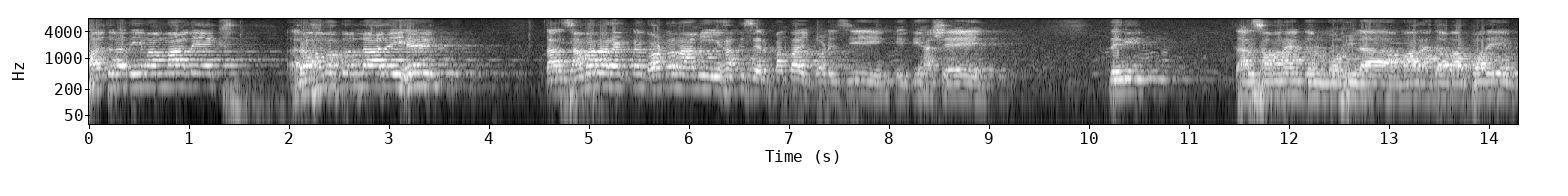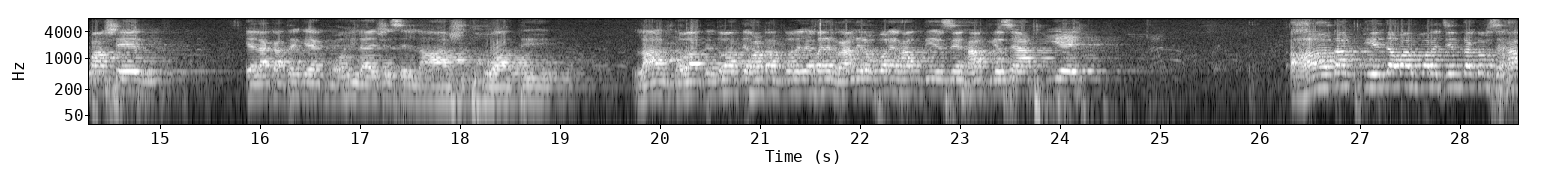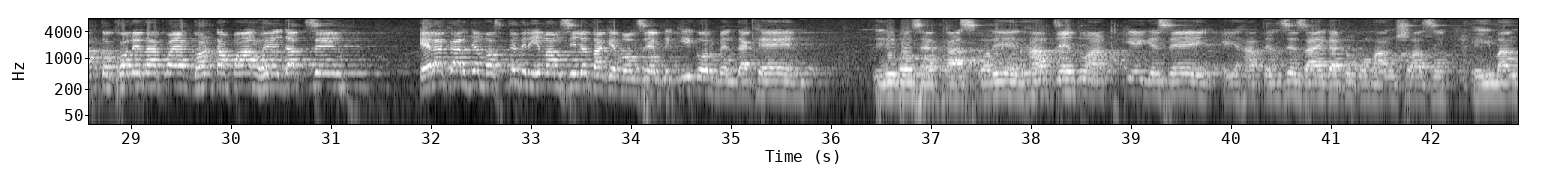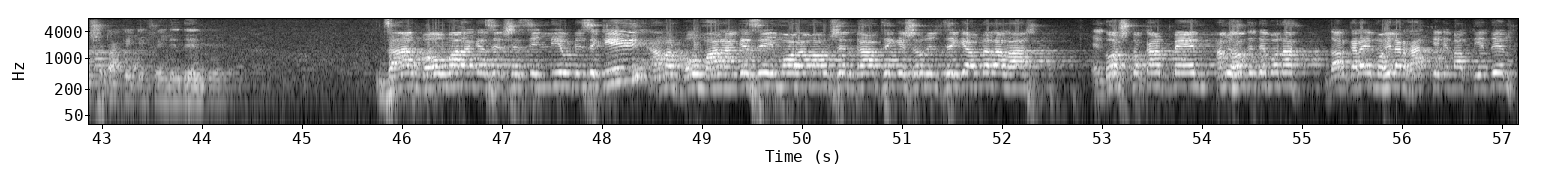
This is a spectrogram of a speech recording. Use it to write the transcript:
হযরত ইমাম মালিক রহমতুল্লাহ আলাইহি, তার জামানার একটা ঘটনা আমি হাদিসের পাতায় পড়েছি ইতিহাসে। তিনি তার জামানায় একজন মহিলা মারা যাবার পরে পাশের এলাকা থেকে এক মহিলা এসেছে লাশ ধোয়াতে। লাশ ধোয়াতে ধোয়াতে হঠাৎ করে রানের উপরে হাত দিয়েছে, হাত গেছে আটকিয়ে হাত আটকিয়ে যাওয়ার পরে চিন্তা করছে, হাত তো খোলে না, কয়েক ঘণ্টা পার হয়ে যাচ্ছে। এলাকার যে মসজিদের ইমাম ছিল, তাকে বলছে, আপনি কি করবেন দেখেন? তিনি বলছে, এক কাজ করেন, হাত যেহেতু আটকে গেছে, এই হাতের যে জায়গাটুকু মাংস আছে, এই মাংসটাকে কে ফেলে দেন। যার বউ মারা গেছে, সে চিল্লিয়ে উঠেছে, কি? আমার বউ মারা গেছে মরা মানুষের গা থেকে, শরীর থেকে আপনারা লাশ এই গোস্ত কাটবেন, আমি হতে দেব না। দরকার এই মহিলার হাত কেটে বাদ দিয়ে দেন।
